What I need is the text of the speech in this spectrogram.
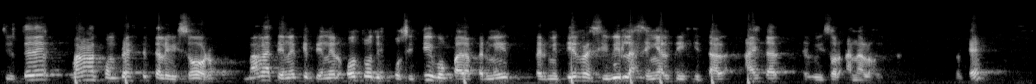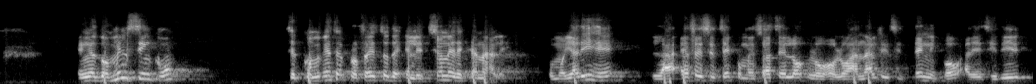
si ustedes van a comprar este televisor, van a tener que tener otro dispositivo para permitir, recibir la señal digital a este televisor analógico. ¿Ok? En el 2005 se comienza el proceso de elecciones de canales. Como ya dije, la FCC comenzó a hacer los lo, lo análisis técnicos, a decidir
